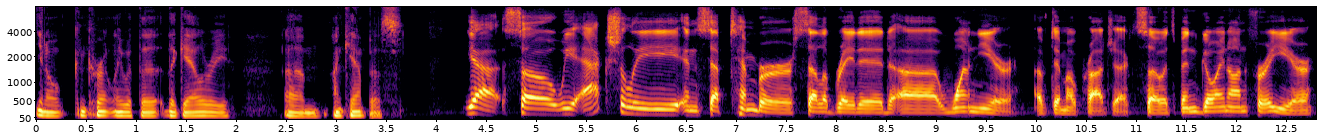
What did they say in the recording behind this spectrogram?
you know, concurrently with the the gallery um, on campus? Yeah, so we actually in September celebrated uh, one year of Demo Project. So it's been going on for a year.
